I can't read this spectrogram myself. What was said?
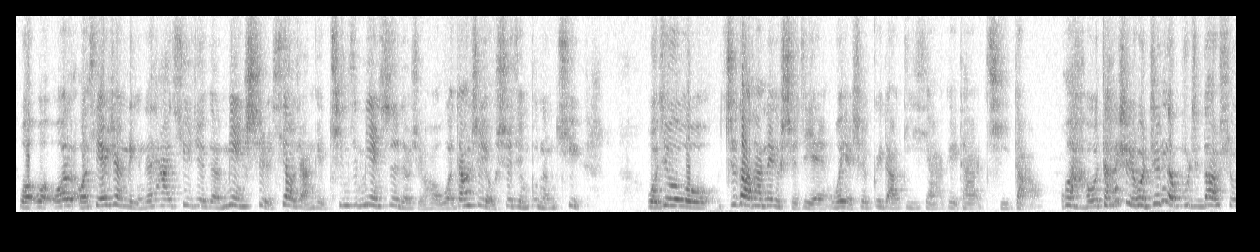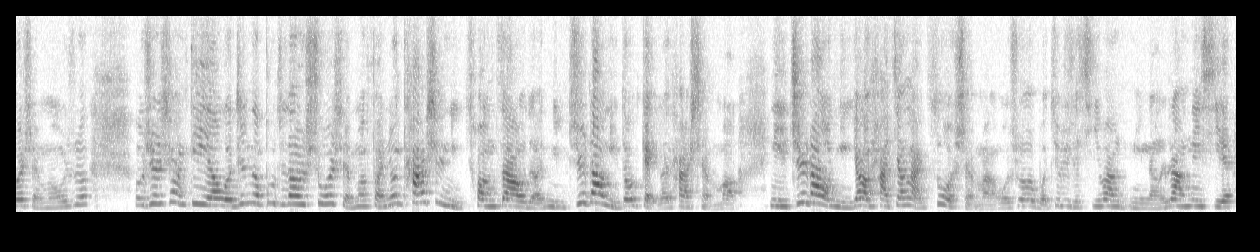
我，我我我先生领着他去这个面试，校长给亲自面试的时候，我当时有事情不能去，我就知道他那个时间，我也是跪到地下给他祈祷。哇！我当时我真的不知道说什么。我说，我说上帝啊，我真的不知道说什么。反正他是你创造的，你知道你都给了他什么，你知道你要他将来做什么。我说，我就是希望你能让那些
